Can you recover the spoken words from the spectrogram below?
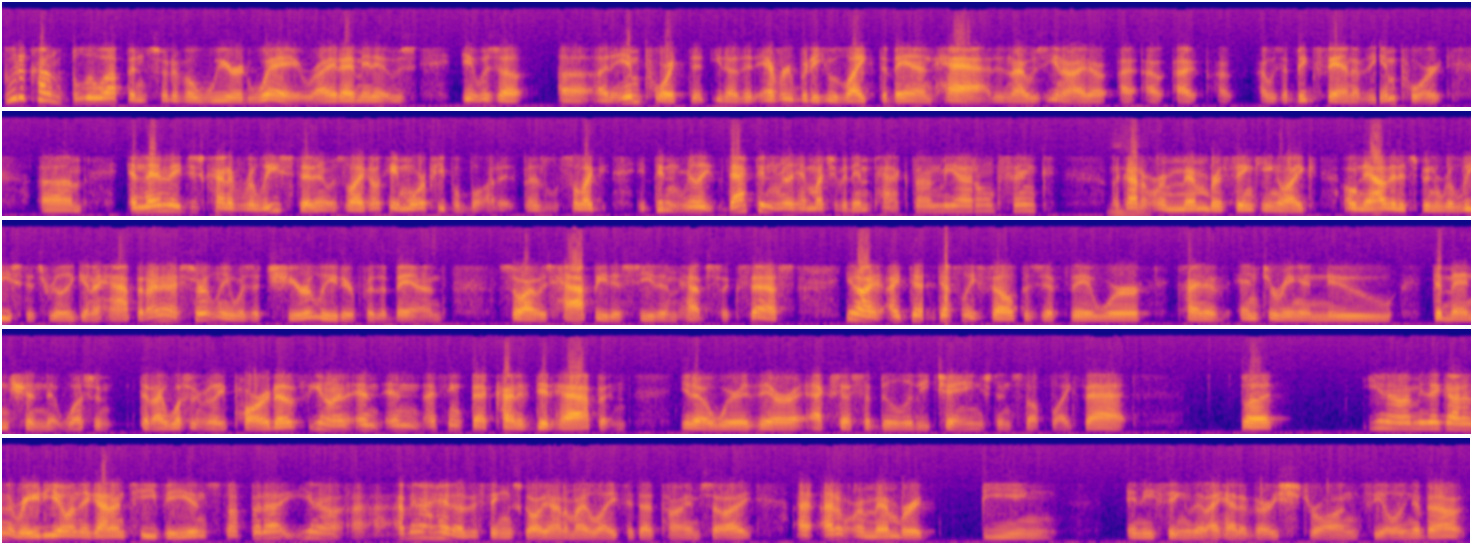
Budokan blew up in sort of a weird way, right? I mean, it was it was a, a an import that you know that everybody who liked the band had, and I was you know I I I I, was a big fan of the import. Um, and then they just kind of released it, and it was like, okay, more people bought it. But so like, it didn't really that didn't really have much of an impact on me. I don't think. Like I don't mm-hmm. remember thinking like, oh, now that it's been released, it's really going to happen. I, I certainly was a cheerleader for the band, so I was happy to see them have success. You know, I, I de- definitely felt as if they were kind of entering a new dimension that wasn't that I wasn't really part of. You know, and and I think that kind of did happen. You know, where their accessibility changed and stuff like that. But you know, I mean, they got on the radio and they got on TV and stuff. But I, you know, I, I mean, I had other things going on in my life at that time, so I, I, I don't remember it being anything that I had a very strong feeling about.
